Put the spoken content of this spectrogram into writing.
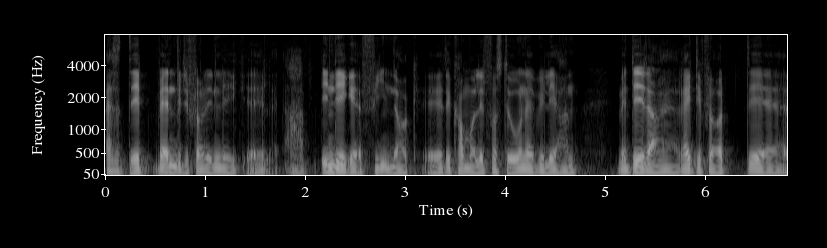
altså, det er et vanvittigt flot indlæg. Eller, ah, indlægget er fint nok. Øh, det kommer lidt fra stående af Willian. Men det, der er rigtig flot, det er,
